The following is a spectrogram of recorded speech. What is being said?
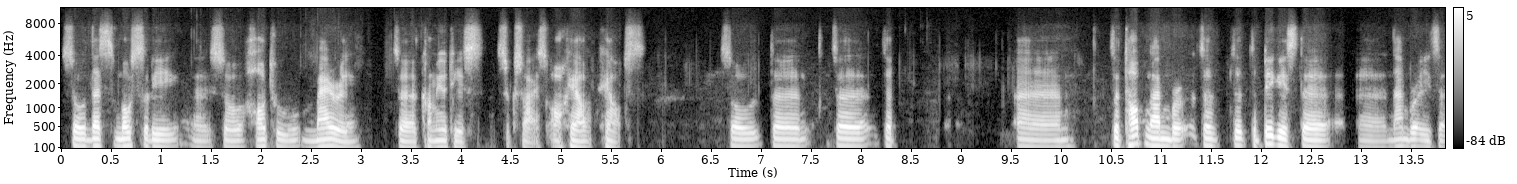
So that's mostly uh, so how to marry the community's success or help health. So the the the um, the top number, the the, the biggest uh, uh, number is uh,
